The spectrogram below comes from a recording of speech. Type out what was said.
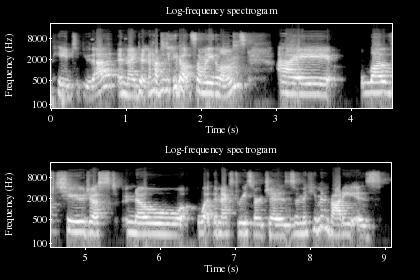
paid to do that and I didn't have to take out so many loans. I love to just know what the next research is and the human body is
